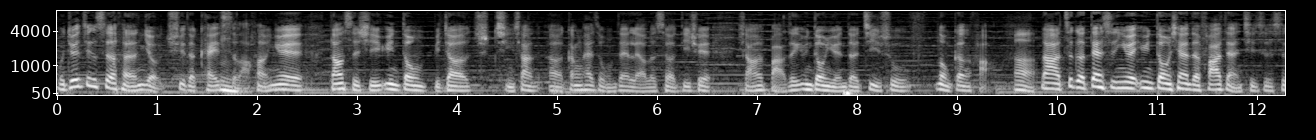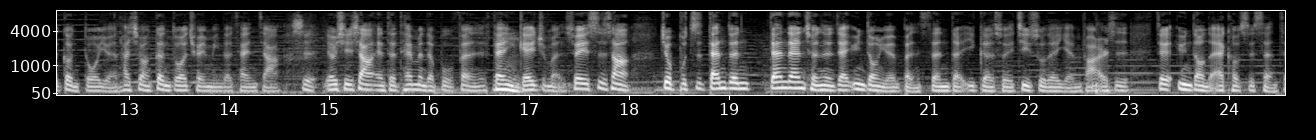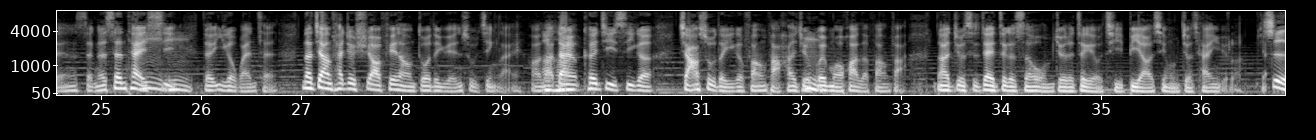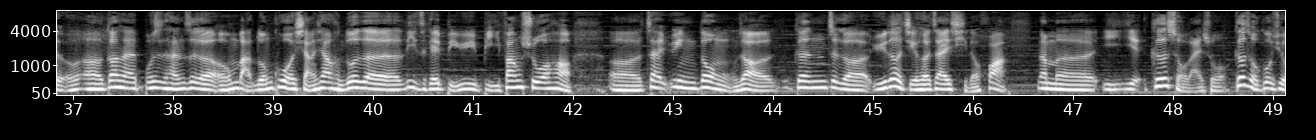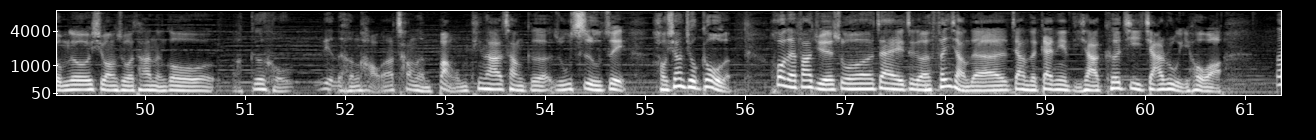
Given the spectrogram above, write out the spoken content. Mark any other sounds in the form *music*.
我觉得这个是很有趣的开始了哈，因为当时其实运动比较倾向呃，刚开始我们在聊的时候，的确想要把这个运动员的技术。弄更好啊！那这个，但是因为运动现在的发展其实是更多元，他希望更多全民的参加，是尤其像 entertainment 的部分，fan engagement，所以事实上就不是单单单单纯纯在运动员本身的一个所谓技术的研发，而是这个运动的 ecosystem 整整个生态系的一个完成。那这样它就需要非常多的元素进来。好，那当然科技是一个加速的一个方法，还有就规模化的方法。那就是在这个时候，我们觉得这个有其必要性，我们就参与了。是呃，刚才不是谈这个我们。把轮廓想象很多的例子可以比喻，比方说哈，呃，在运动，你知道跟这个娱乐结合在一起的话，那么以也歌手来说，歌手过去我们都希望说他能够歌喉练得很好，然后唱得很棒，我们听他唱歌如痴如醉，好像就够了。后来发觉说，在这个分享的这样的概念底下，科技加入以后啊。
